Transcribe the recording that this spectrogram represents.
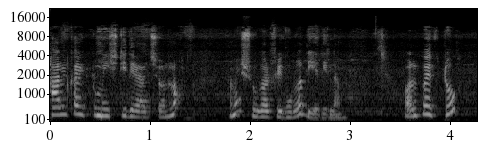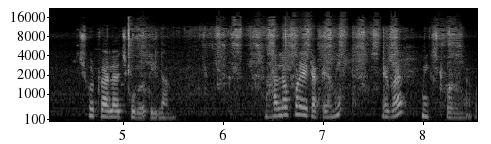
হালকা একটু মিষ্টি দেওয়ার জন্য আমি সুগার ফ্রি গুঁড়ো দিয়ে দিলাম। অল্প একটু ছোটো এলাচ গুঁড়ো দিলাম। ভালো করে এটাকে আমি এবার মিক্স করে নেব।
